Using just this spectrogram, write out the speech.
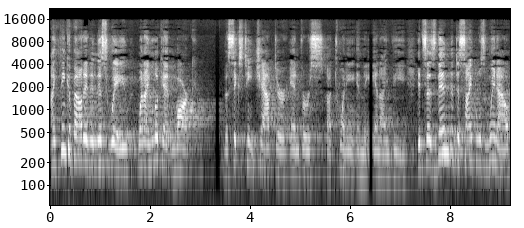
I think about it in this way when I look at Mark, the 16th chapter and verse uh, 20 in the NIV. It says, Then the disciples went out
